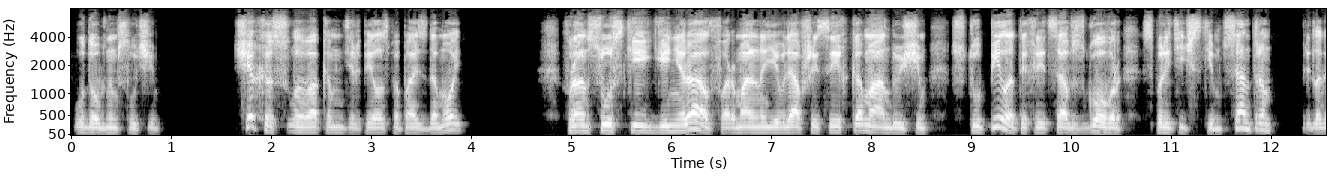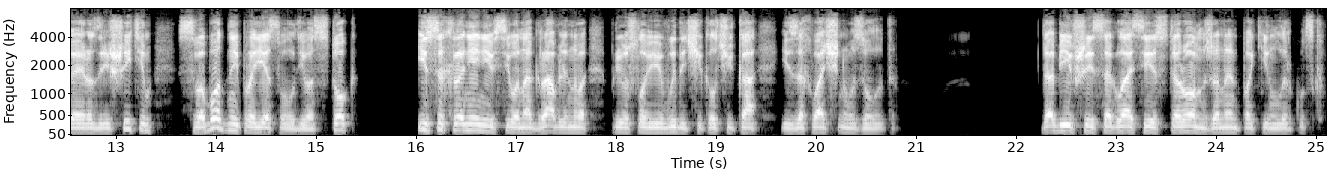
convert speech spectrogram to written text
удобным случаем. Чехословакам терпелось попасть домой. Французский генерал, формально являвшийся их командующим, вступил от их лица в сговор с политическим центром, предлагая разрешить им свободный проезд в Владивосток и сохранение всего награбленного при условии выдачи Колчака и захваченного золота. Добившись согласия сторон, Жанен покинул Иркутск.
